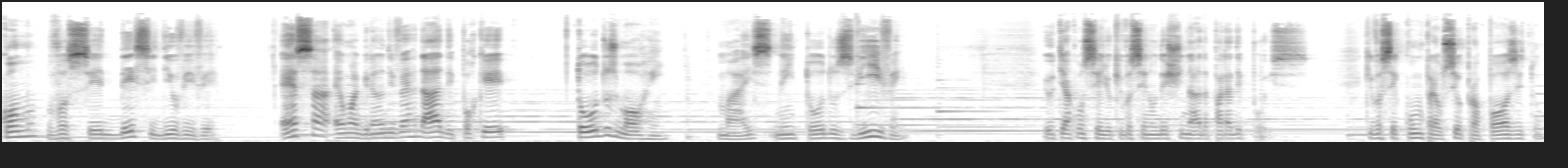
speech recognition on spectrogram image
como você decidiu viver? Essa é uma grande verdade, porque todos morrem, mas nem todos vivem. Eu te aconselho que você não deixe nada para depois, que você cumpra o seu propósito,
